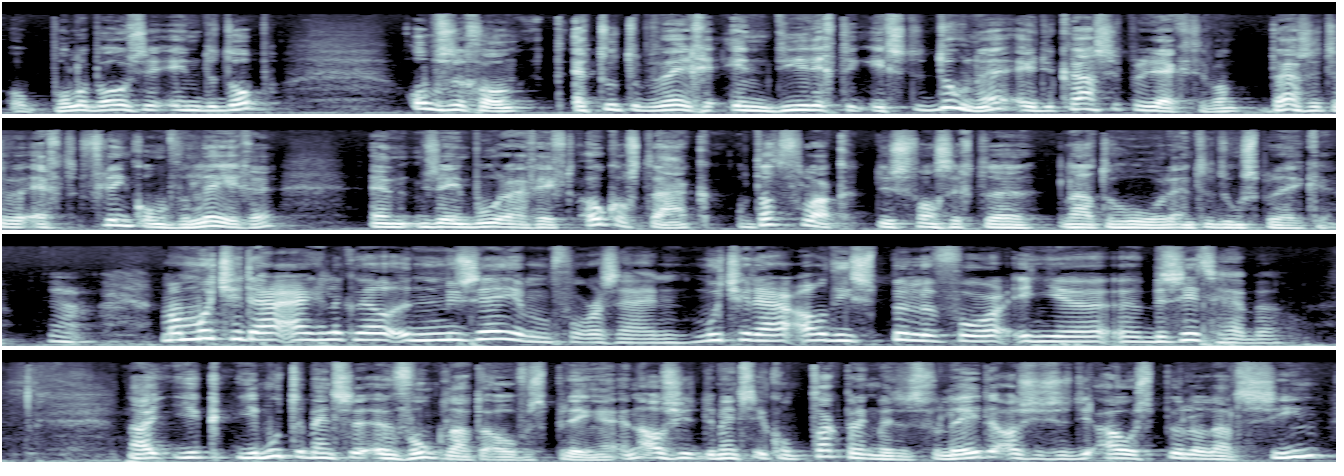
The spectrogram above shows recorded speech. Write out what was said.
op bollebozen in de dop. Om ze gewoon ertoe te bewegen in die richting iets te doen. Hè? Educatieprojecten, want daar zitten we echt flink om verlegen. En Museum Boerhaven heeft ook als taak op dat vlak... dus van zich te laten horen en te doen spreken. Ja. Maar moet je daar eigenlijk wel een museum voor zijn? Moet je daar al die spullen voor in je bezit hebben? Nou, je, je moet de mensen een vonk laten overspringen. En als je de mensen in contact brengt met het verleden... als je ze die oude spullen laat zien...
